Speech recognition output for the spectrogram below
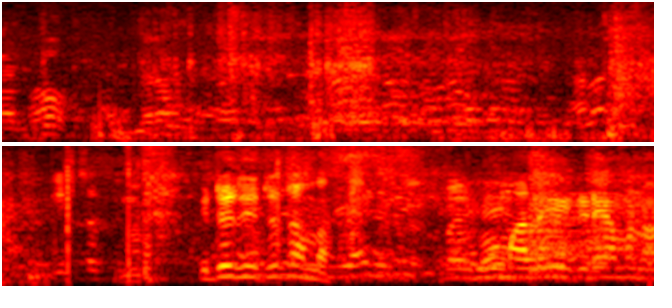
थांबवून जरा नाही भाऊ जरा इथं तिथं थांबा हो मला इकडे या म्हणा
